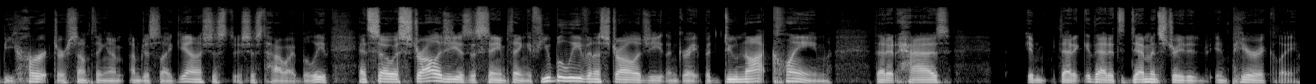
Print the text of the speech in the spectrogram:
be hurt or something. I'm I'm just like, yeah, it's just it's just how I believe. And so astrology is the same thing. If you believe in astrology, then great, but do not claim that it has that it, that it's demonstrated empirically.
